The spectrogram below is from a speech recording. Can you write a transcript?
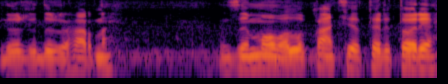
Дуже-дуже гарна зимова локація, територія.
